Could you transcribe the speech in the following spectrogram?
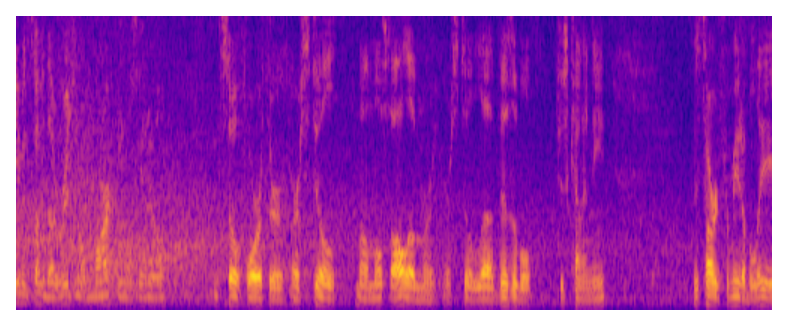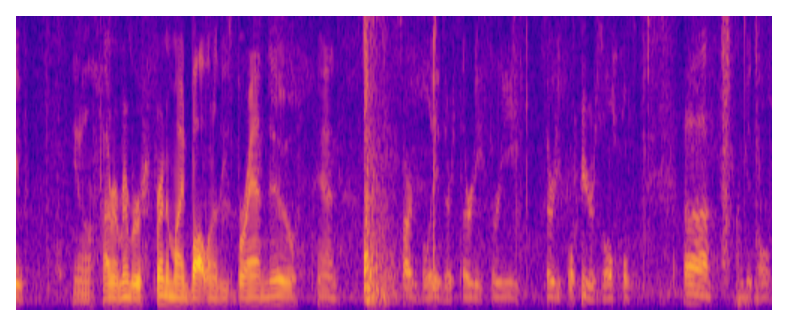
Even some of the original markings, you know, and so forth are, are still, well, most all of them are, are still uh, visible, which is kind of neat. It's hard for me to believe. You know, I remember a friend of mine bought one of these brand new, and it's hard to believe they're 33, 34 years old. Uh, I'm getting old.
